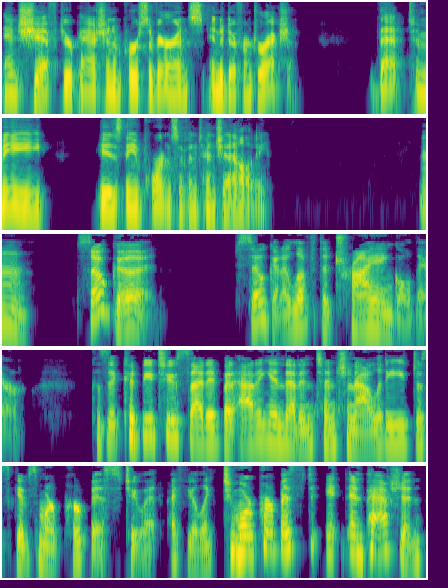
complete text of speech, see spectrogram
and shift your passion and perseverance in a different direction. That to me is the importance of intentionality. Mm, so good. So good. I loved the triangle there because it could be two sided, but adding in that intentionality just gives more purpose to it. I feel like to more purpose and passion.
